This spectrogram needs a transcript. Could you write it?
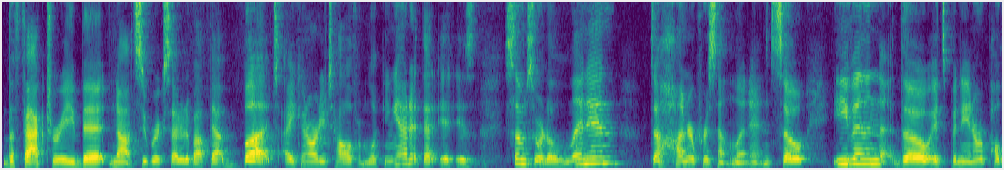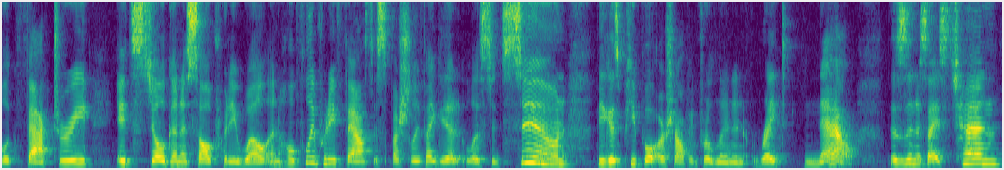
the factory bit, not super excited about that, but I can already tell from looking at it that it is some sort of linen it's 100% linen. So even though it's Banana Republic factory, it's still to sell pretty well and hopefully pretty fast, especially if I get it listed soon because people are shopping for linen right now. This is in a size 10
